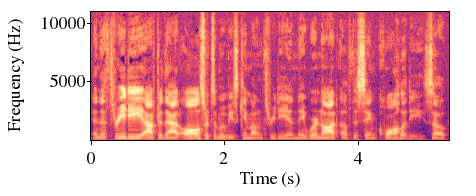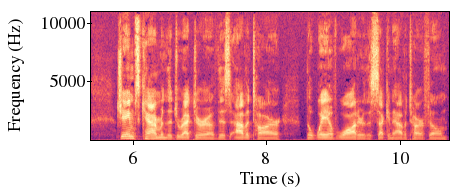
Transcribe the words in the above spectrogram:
And the 3D after that, all sorts of movies came out in 3D and they were not of the same quality. So, James Cameron, the director of this Avatar, The Way of Water, the second Avatar film,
